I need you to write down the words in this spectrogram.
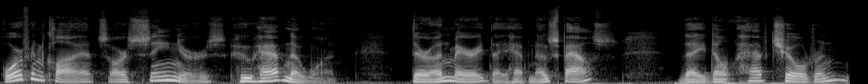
Orphan clients are seniors who have no one. They're unmarried, they have no spouse, they don't have children,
